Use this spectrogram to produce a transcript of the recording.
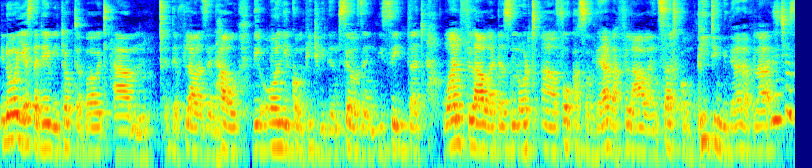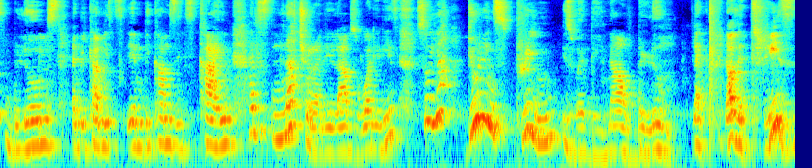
You know, yesterday we talked about um, the flowers and how they only compete with themselves, and we said that one flower does not uh, focus on the other flower and start competing with the other flower. It just blooms and becomes its, and becomes its kind, and just naturally loves what it is. So yeah, during spring is when they now bloom like now the trees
